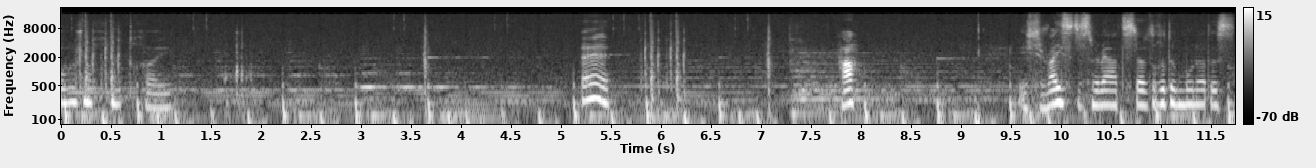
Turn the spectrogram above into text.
Brauche ich noch eine 3. Äh. Ha. Ich weiß, dass März der dritte Monat ist.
